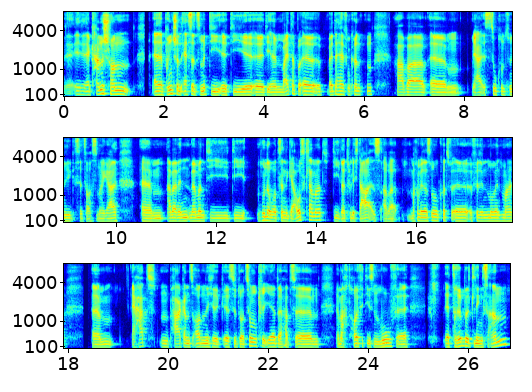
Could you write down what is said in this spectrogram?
äh, er kann schon er bringt schon Assets mit, die, äh, die, äh, die einem weiter, äh, weiterhelfen könnten. Aber ähm, ja, ist Zukunftsmusik, ist jetzt auch erstmal egal. Ähm, aber wenn, wenn man die, die hundertprozentige ausklammert, die natürlich da ist, aber machen wir das nur kurz äh, für den Moment mal. Ähm, er hat ein paar ganz ordentliche äh, Situationen kreiert. Er, hat, äh, er macht häufig diesen Move. er dribbelt links an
